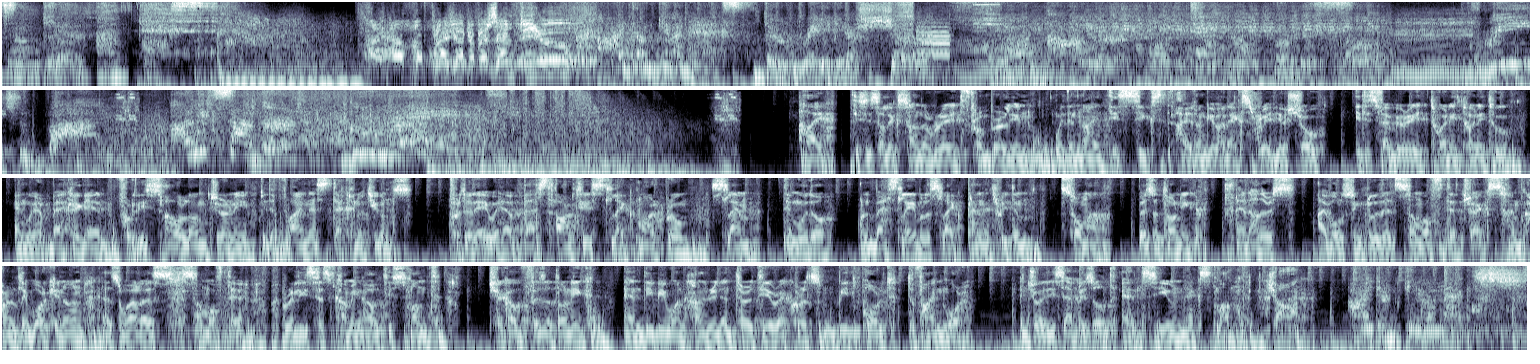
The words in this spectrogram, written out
don't give an X. I have the pleasure to present to you I don't give an X. The radio show. One hour of techno from the soul. Reached by Alexander Great. Hi, this is Alexander Great from Berlin with the 96th I Don't Give an X radio show. It is February 2022 and we are back again for this hour-long journey with the finest techno tunes. For today we have best artists like Mark Broom, Slam, Temudo, on best labels like Planet Rhythm, Soma, Bezotonic, and others. I've also included some of the tracks I'm currently working on, as well as some of the releases coming out this month. Check out Phesatonic and DB130 records on Beatport to find more. Enjoy this episode and see you next month. Ciao. I don't give.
